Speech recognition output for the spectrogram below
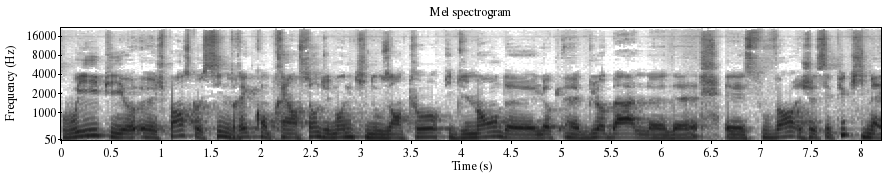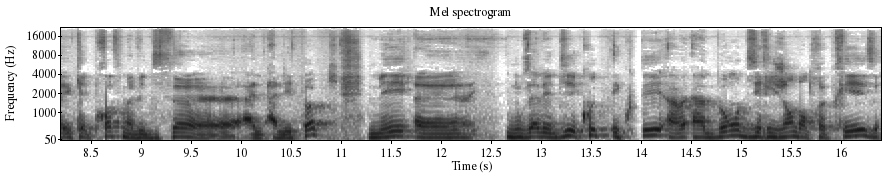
Oui, puis euh, euh, je pense qu'aussi une vraie compréhension du monde qui nous entoure, puis du monde euh, global. souvent, je sais plus qui quel prof m'avait dit ça à, à l'époque, mais nous avait dit, écoute, écoutez, un, bon dirigeant d'entreprise,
